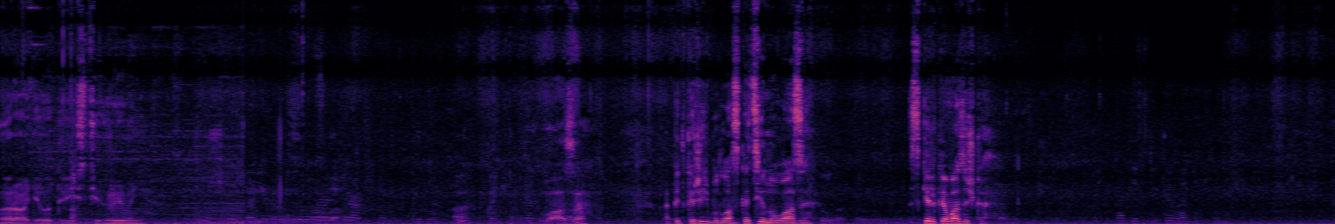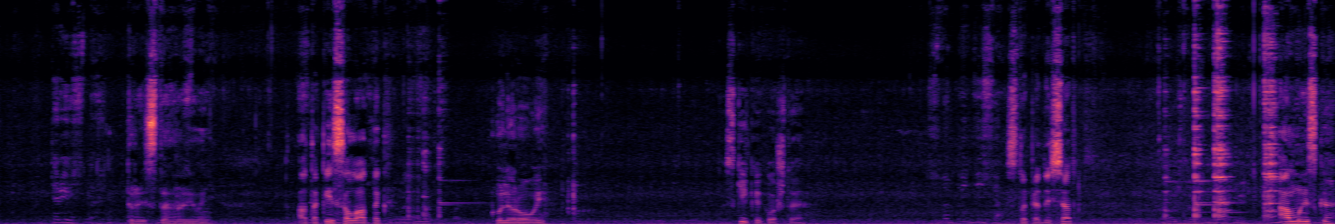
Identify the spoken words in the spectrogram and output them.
Радіо 200 гривень. Ваза. А підкажіть, будь ласка, ціну вази. Скільки вазочка? 300. 300 гривень. А такий салатник кольоровий. Скільки коштує? 150. 150? А миска?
